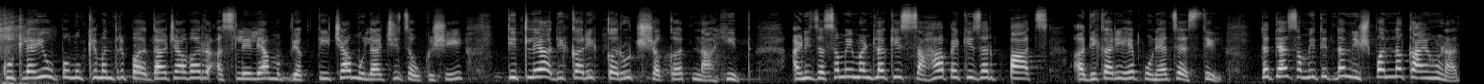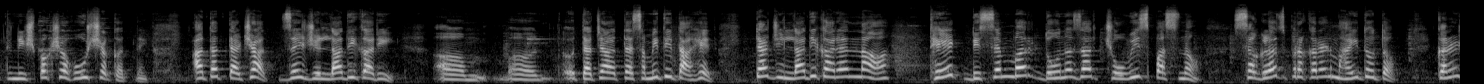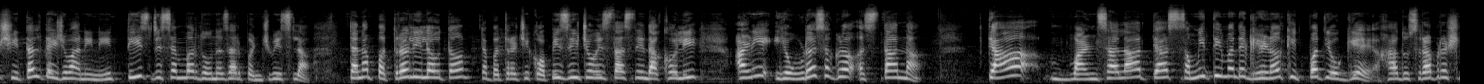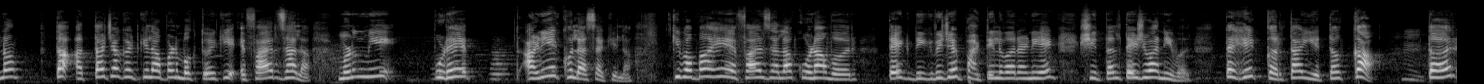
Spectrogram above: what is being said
कुठल्याही उपमुख्यमंत्री पदाच्यावर असलेल्या व्यक्तीच्या मुलाची चौकशी तिथले अधिकारी करूच शकत नाहीत. आणि जसं मी म्हटलं की सहापैकी जर पाच अधिकारी हे पुण्याचे असतील तर त्या समितीतनं निष्पन्न काय होणार? ती निष्पक्ष होऊच शकत नाही. आता त्याच्यात जे जिल्हाधिकारी त्याच्या त्या समितीत आहेत. त्या जिल्हाधिकाऱ्यांना थेट डिसेंबर दोन हजार चोवीसपासनं सगळंच प्रकरण माहीत होतं. कारण शीतल तेजवानीनी तीस डिसेंबर दोन हजार पंचवीसला त्यांना पत्र लिहिलं होतं. त्या पत्राची कॉपी झी चोवीस तासनी दाखवली. आणि एवढं सगळं असताना त्या माणसाला त्या समितीमध्ये घेणं कितपत योग्य आहे हा दुसरा प्रश्न. तर आत्ताच्या घटकेला आपण बघतोय की एफ आय आर झाला. म्हणून मी पुढे आणि एक खुलासा केला की बाबा हे एफ आय आर झाला कोणावर? ते एक दिग्विजय पाटीलवर आणि एक शीतल तेजवानीवर. तर हे करता येतं का? तर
